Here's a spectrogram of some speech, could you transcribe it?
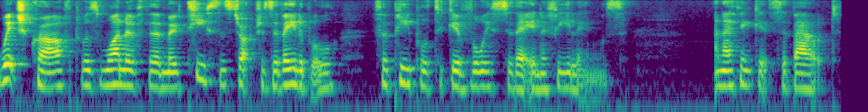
witchcraft was one of the motifs and structures available for people to give voice to their inner feelings. And I think it's about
